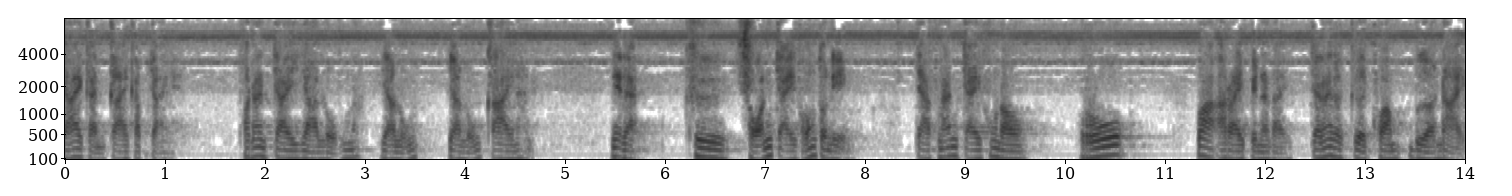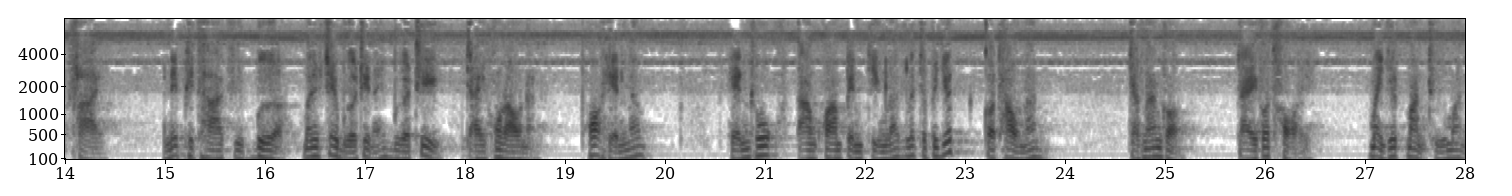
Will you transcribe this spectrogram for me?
ย้ายกันกายกับใจ เพราะนั้นใจอย่าหลงนะอย่าหลง อย่าหลงกายนะนี่แหละ คือสอนใจของตนเอง จากนั้นใจของเรารู้ว่าอะไรเป็นอะไร จากนั้นก็เกิดความเบื่อหน่ายคลายอันนี้พิธาคือเบื่อไม่ใช่เบื่อที่ไหน เบื่อที่ใจของเรานั่นเพราะเห็นแล้ว เห็นรู้ตามความเป็นจริงแล้ว แล้วจะไปยึดก็เท่านั้น จากนั้นก็ใจก็ถอย ไม่ยึดมั่นถือมั่น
